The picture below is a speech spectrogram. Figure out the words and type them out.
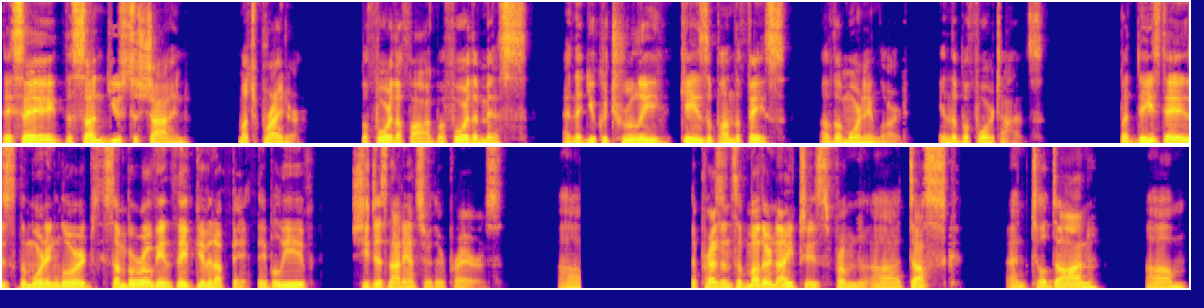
they say the sun used to shine much brighter before the fog, before the mists, and that you could truly gaze upon the face of the Morning Lord in the before times. But these days, the Morning Lord, some Barovians, they've given up faith. They believe she does not answer their prayers. Um, the presence of Mother Night is from uh, dusk until dawn, um,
